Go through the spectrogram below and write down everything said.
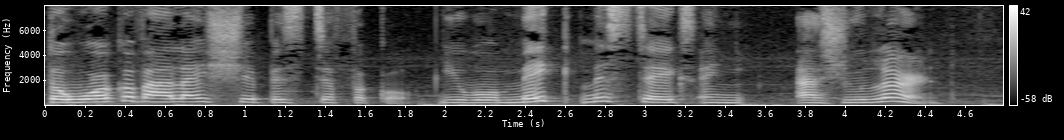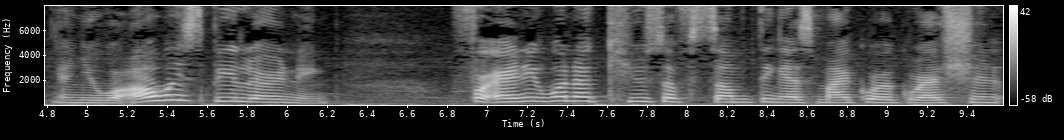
The work of allyship is difficult. You will make mistakes and as you learn, and you will always be learning. For anyone accused of something as microaggression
